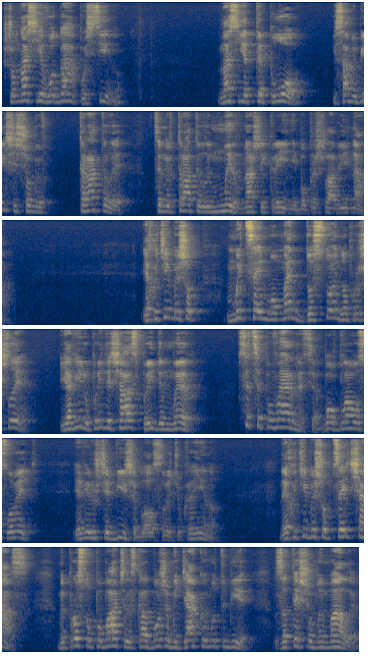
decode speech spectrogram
що в нас є вода постійно. В нас є тепло. І саме більше, що ми втратили, це ми втратили мир в нашій країні, бо прийшла війна. Я хотів би, щоб ми цей момент достойно пройшли. Я вірю, прийде час, прийде мир. Все це повернеться, Бог благословить. Я вірю, ще більше благословить Україну. Но я хотів би, щоб цей час ми просто побачили і сказали, Боже, ми дякуємо Тобі за те, що ми мали.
